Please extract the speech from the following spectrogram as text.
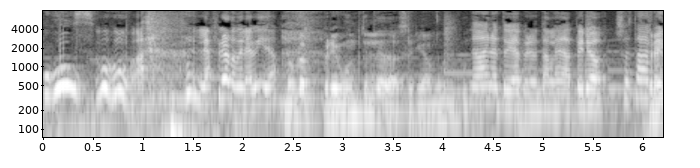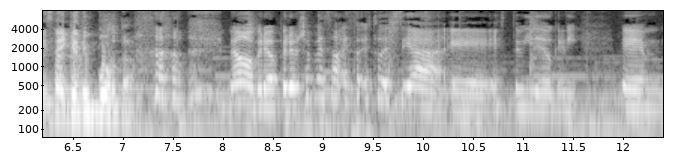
Uh -huh. Uh -huh. la flor de la vida. No me pregunten la edad, sería muy injusto. No, no te voy a preguntar la edad, pero yo estaba 30, pensando... ¿y qué te importa? no, pero, pero yo pensaba, esto, esto decía eh, este video que vi. Eh,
